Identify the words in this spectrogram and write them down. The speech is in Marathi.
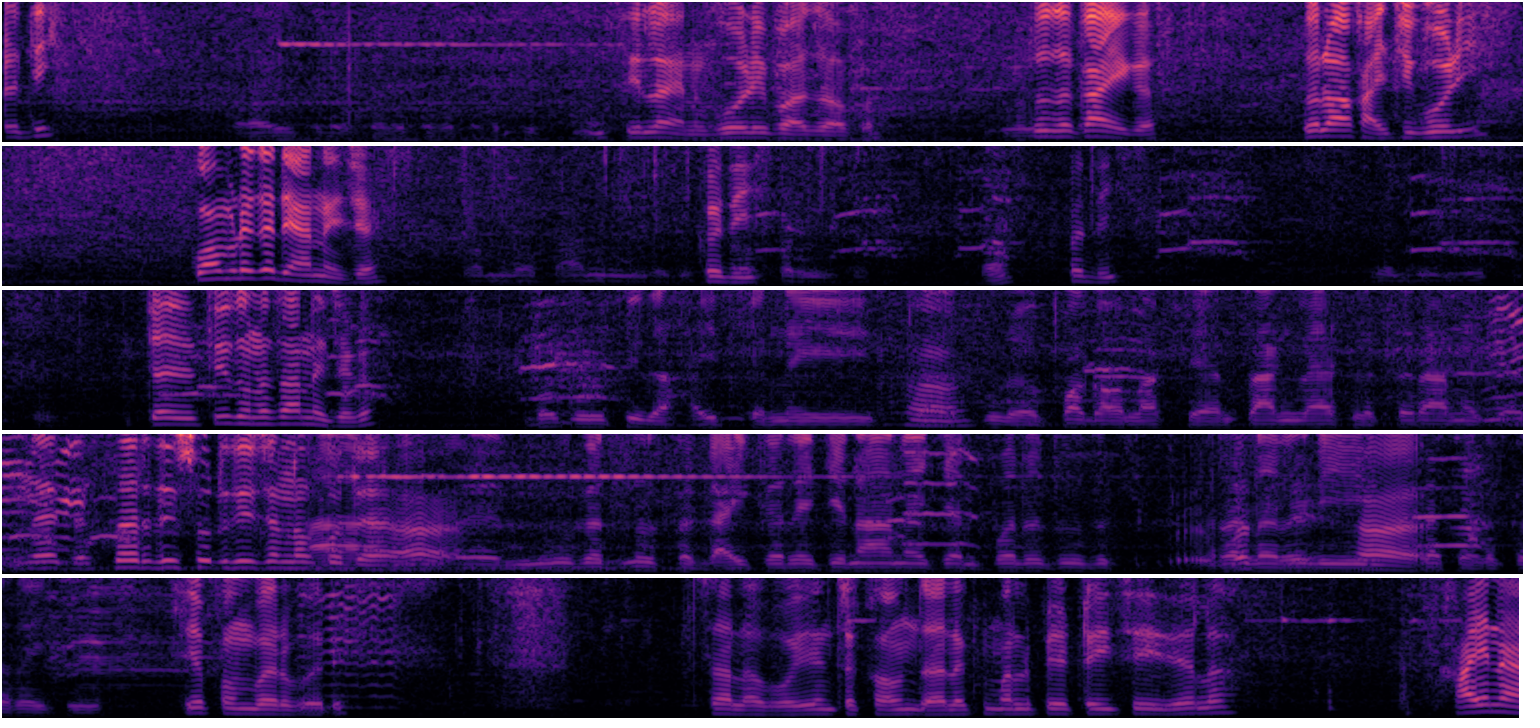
ती तिला आहे ना गोळी पाजू आपण. तुझं काय आहे ग? तुला खायची गोळी? कोंबड्या कधी आणायच्या? कधी? कधी? त्या तिथूनच आणायच्या का? बघू तिथं आहेत का नाही हा. पुढं बघावं लागते आणि चांगल्या असल्या तर आणायच्या नाही तर सर्दी सुर्दीच्या नको त्या हा. उगत नुसतं गाई करायची ना आणायची आणि परत उगाच रडारडी हा. कशाला करायची? ते पण बरोबर आहे. चला भाऊ यांचं खाऊन झालं की मला पेटायचंय त्याला. खाय ना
